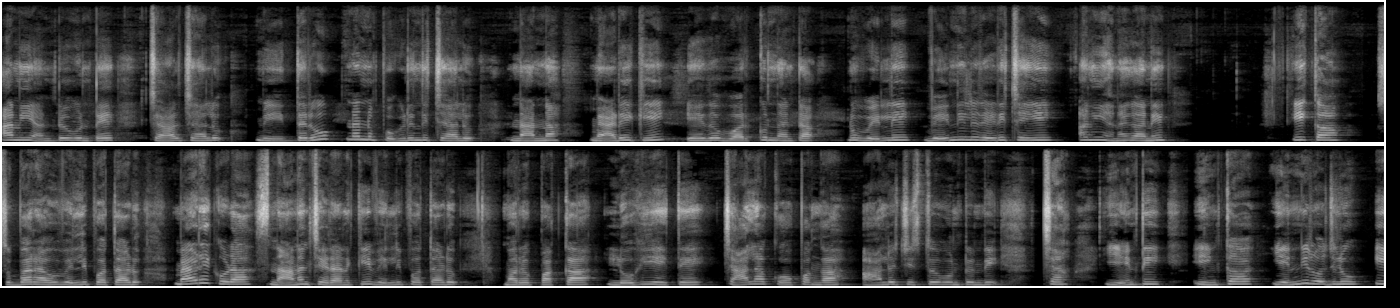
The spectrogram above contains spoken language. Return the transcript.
అని అంటూ ఉంటే చాలు చాలు. మీ ఇద్దరూ నన్ను పొగిడింది చాలు. నాన్న మ్యాడీకి ఏదో వర్క్ ఉందంట. నువ్వు వెళ్ళి వేణీళ్ళు రెడీ చెయ్యి అని అనగానే ఇక సుబ్బారావు వెళ్ళిపోతాడు. మ్యాడీ కూడా స్నానం చేయడానికి వెళ్ళిపోతాడు. మరో పక్క లోహి అయితే చాలా కోపంగా ఆలోచిస్తూ ఉంటుంది. చ ఏంటి? ఇంకా ఎన్ని రోజులు ఈ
